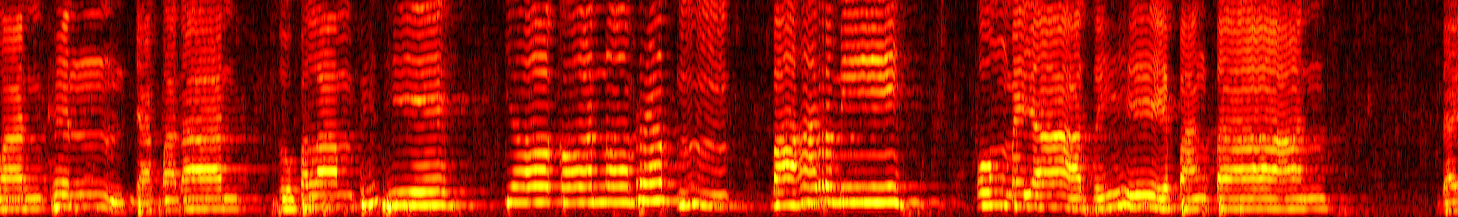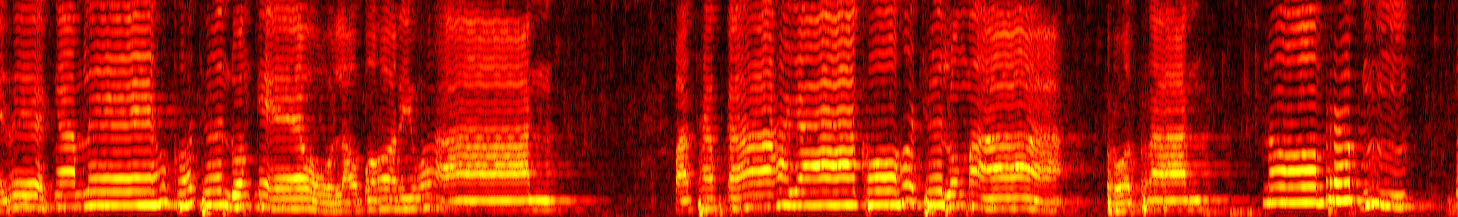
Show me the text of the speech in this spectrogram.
วรรค์ขึ้นจากบาดาลสู่ปลัมพิธีย่อก่อนน้อมรับบารมี องค์แม่ยาศรีปางตาล ได้เลิกงามแล้วขอเชิญดวงแก้วเหล่าบริวารปัทับกายาขอเชิญลงมา โปรดปราน น้อมรับส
